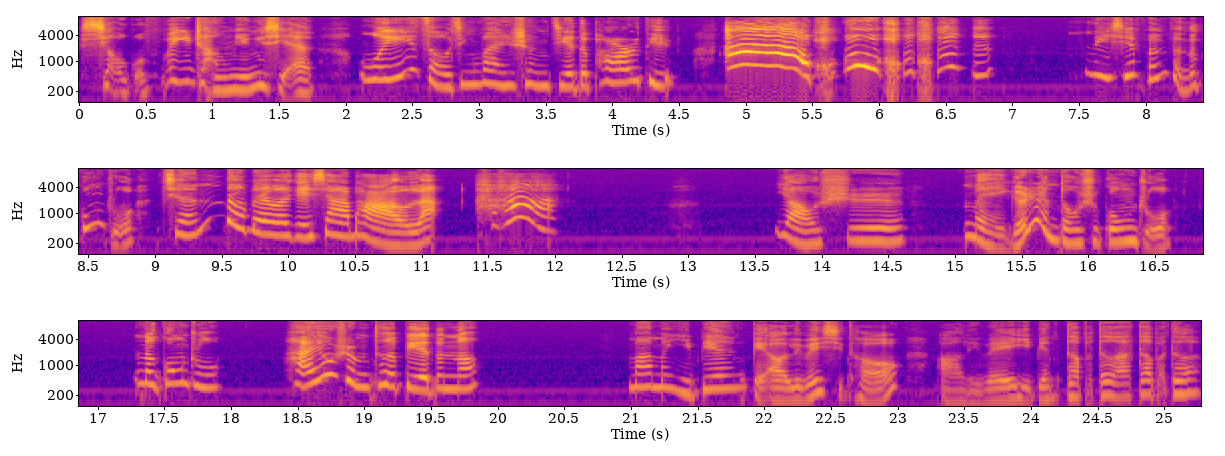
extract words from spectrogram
效果非常明显。我一走进万圣节的 party，啊，哦，那些粉粉的公主全都被我给吓跑了，哈哈。要是每个人都是公主，那公主还有什么特别的呢？妈妈一边给奥利维洗头，奥利维一边嘚吧嘚嘚吧嘚，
